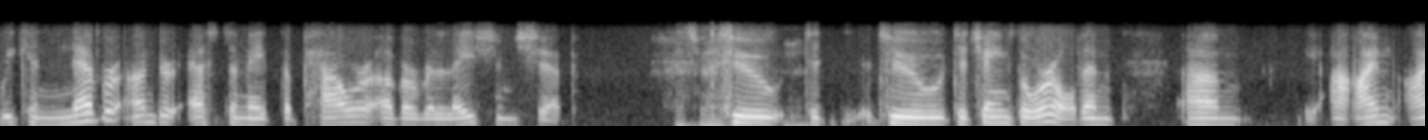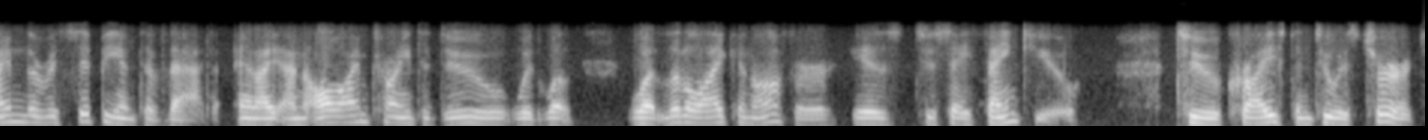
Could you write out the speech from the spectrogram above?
we can never underestimate the power of a relationship right. to to to to change the world and um I'm I'm the recipient of that and I and all I'm trying to do with what what little I can offer is to say thank you to Christ and to his church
